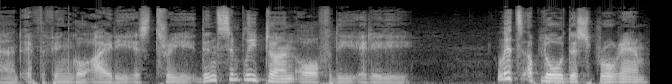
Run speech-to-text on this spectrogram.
and if the finger ID is 3 then simply turn off the LED let's upload this program.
